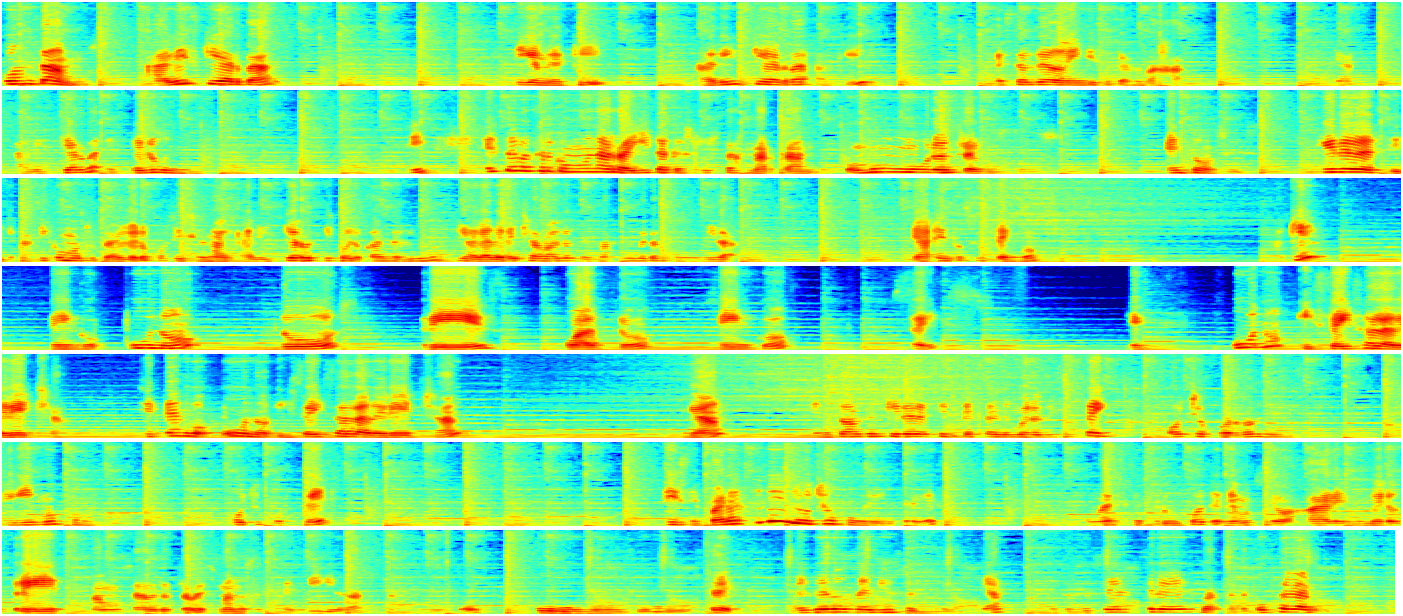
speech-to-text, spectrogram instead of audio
Contamos a la izquierda, sígueme aquí, a la izquierda, aquí, está el dedo índice que has bajado. A la izquierda es el 1. ¿Sí? Este va a ser como una rayita que tú estás marcando, como un muro entre los dos. Entonces, quiere decir, así como tu tablero posicional, a la izquierda estoy colocando el 1 y a la derecha van los demás números en unidad. ¿Ya? Entonces tengo, aquí, tengo 1, 2, 3, 4, 5, 6. Bien. 1 y 6 a la derecha. Si tengo 1 y 6 a la derecha, ¿ya? Entonces quiere decir que es el número 16. 8 por 2, 16. Seguimos con 8 por 3. Dice, para hacer el 8 por el 3, con este truco tenemos que bajar el número 3. Vamos a ver otra vez manos extendidas. 1, 2, 3. El dedo medio es el 3, ¿ya? Entonces el 3 vas a recoger,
